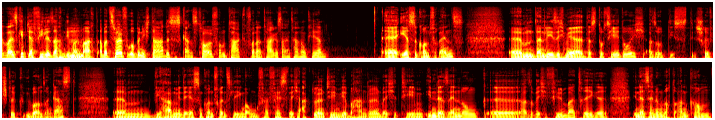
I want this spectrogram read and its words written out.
weil es gibt ja viele Sachen, die man macht. Aber 12 Uhr bin ich da, das ist ganz toll vom Tag, von der Tageseinteilung her. Äh, erste Konferenz. Ähm, dann lese ich mir das Dossier durch, also dieses, dieses Schriftstück über unseren Gast. Ähm, wir haben in der ersten Konferenz legen wir ungefähr fest, welche aktuellen Themen wir behandeln, welche Themen in der Sendung, äh, also welche Filmbeiträge in der Sendung noch drankommen.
